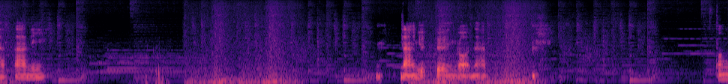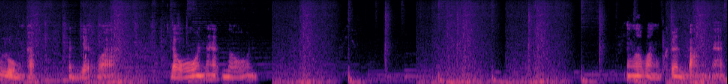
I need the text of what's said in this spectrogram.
ครับ ตานี้ นางหยุดเดินก่อนนะครับ ต้องลุมครับคนเยอะกว่า โดนนะครับโดนต้องระวังเพื่อนบังนะครับ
